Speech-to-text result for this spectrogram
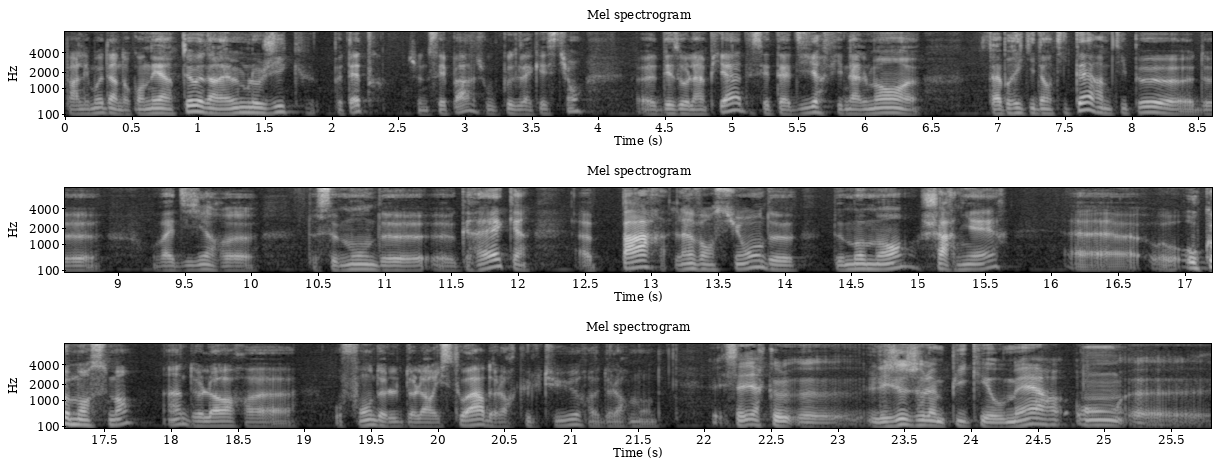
par les modernes. Donc on est un peu dans la même logique, peut-être, je ne sais pas, je vous pose la question, des Olympiades, c'est-à-dire finalement fabrique identitaire un petit peu de, on va dire, de ce monde grec par l'invention de, moments charnières au, commencement hein, de leur au fond de, leur histoire, de leur culture, de leur monde. C'est-à-dire que euh, les Jeux olympiques et Homère ont, euh,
